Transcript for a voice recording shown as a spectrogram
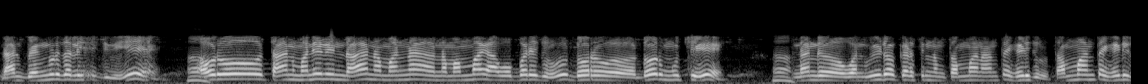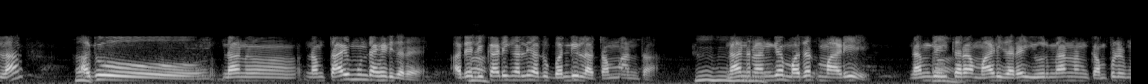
ನಾನ್ ಬೆಂಗಳೂರಲ್ಲಿ ಇದ್ವಿ. ಅವರು ತಾನ್ ಮನೇಲಿಂದ ನಮ್ಮ ಅಣ್ಣ ನಮ್ಮಮ್ಮ ಒಬ್ಬರಿದ್ರು ಡೋರ್ ಡೋರ್ ಮುಚ್ಚಿ ನಂದು ಒಂದ್ ವಿಡಿಯೋ ಕಳಿಸ್ತೀನಿ ನಮ್ಮ ತಮ್ಮನ ಅಂತ ಹೇಳಿದ್ರು. ತಮ್ಮ ಅಂತ ಹೇಳಿಲ್ಲ. ಅದು ನಾನು ನಮ್ಮ ತಾಯಿ ಮುಂದೆ ಹೇಳಿದ್ದಾರೆ. ಅದೇ ರೆಕಾರ್ಡಿಂಗ್ ಅಲ್ಲಿ ಅದು ಬಂದಿಲ್ಲ ತಮ್ಮ ಅಂತ. ನಾನು ನನ್ಗೆ ಮದತ್ ಮಾಡಿ ನಮ್ಗೆ ಈ ತರ ಮಾಡಿದ್ದಾರೆ ಇವ್ರ ಮ್ಯಾಲ ನಾನು ಕಂಪ್ಲೇಂಟ್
